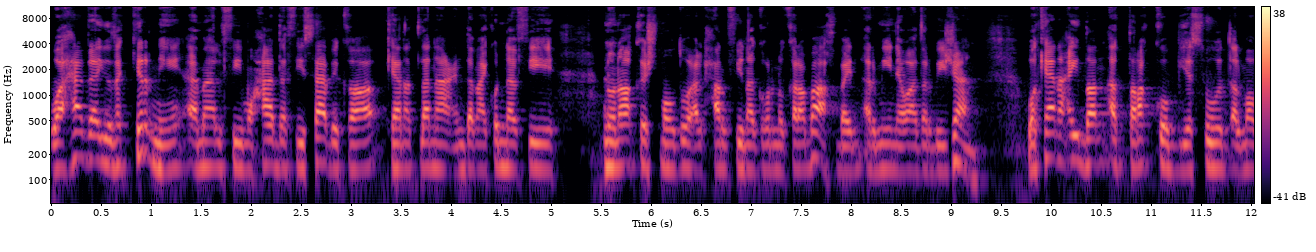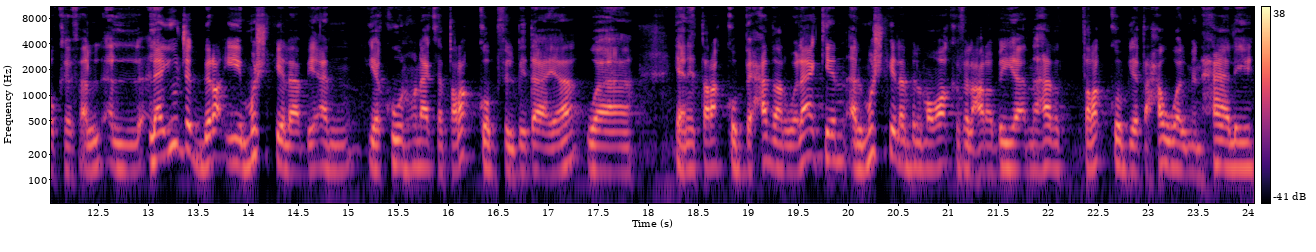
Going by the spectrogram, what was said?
وهذا يذكرني أمال في محادثة سابقة كانت لنا عندما كنا في نناقش موضوع الحرب في ناغورنو كاراباخ بين أرمينيا وأذربيجان. وكان أيضا الترقب يسود الموقف. لا يوجد برأيي مشكلة بأن يكون هناك ترقب في البداية ويعني الترقب بحذر ولكن المشكلة بالمواقف العربية أن هذا الترقب يتحول من حاله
